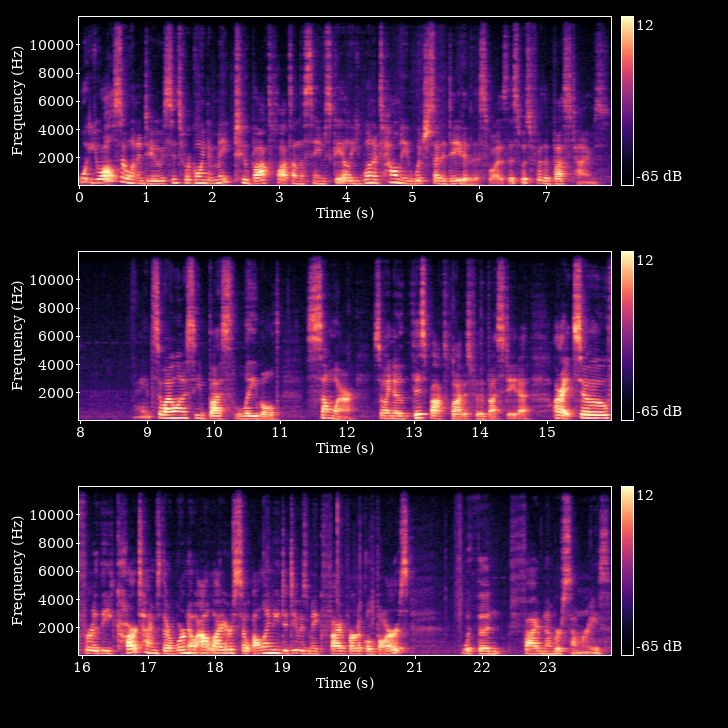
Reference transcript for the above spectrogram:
What you also want to do is since we're going to make two box plots on the same scale, you want to tell me which set of data this was. This was for the bus times. Right? So I want to see bus labeled somewhere. So I know this box plot is for the bus data. All right, so for the car times, there were no outliers, so all I need to do is make five vertical bars with the five number summaries.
